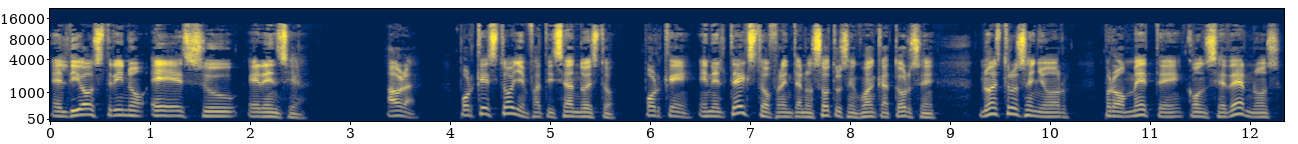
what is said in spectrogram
El Dios Trino es su herencia. Ahora, ¿por qué estoy enfatizando esto? Porque en el texto frente a nosotros en Juan 14, nuestro Señor promete concedernos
